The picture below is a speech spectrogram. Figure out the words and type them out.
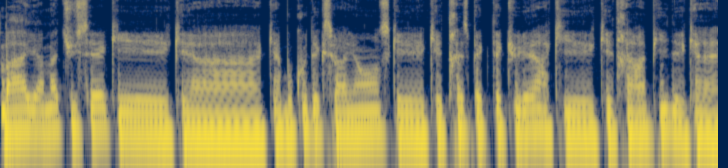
Bah, il y a Mathusset qui, qui, a, qui a beaucoup d'expérience, qui est, qui est très spectaculaire, qui est, qui est très rapide et qui a,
